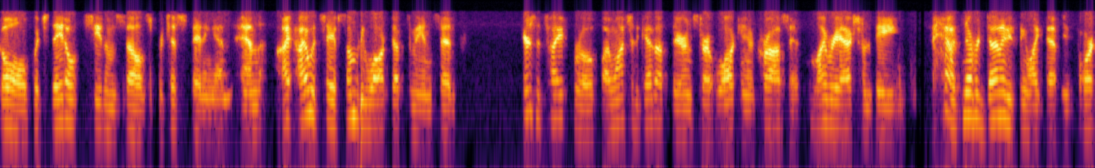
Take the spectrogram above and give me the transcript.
goal which they don't see themselves participating in. And I, I would say if somebody walked up to me and said, "Here's a tightrope. I want you to get up there and start walking across it," my reaction would be, "I've never done anything like that before.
